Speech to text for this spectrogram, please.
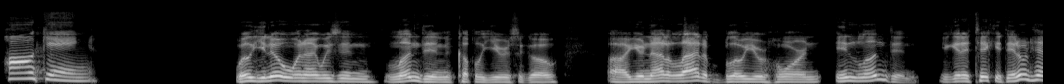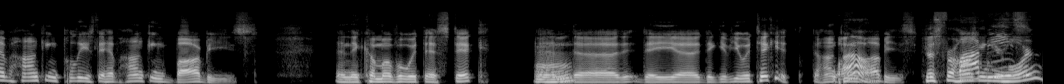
honking. Well, you know, when I was in London a couple of years ago, uh, you're not allowed to blow your horn in London. You get a ticket. They don't have honking police, they have honking barbies. And they come over with their stick and uh, they uh, they give you a ticket, to honking Wow. barbies. Just for honking your Bobbies? horn?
